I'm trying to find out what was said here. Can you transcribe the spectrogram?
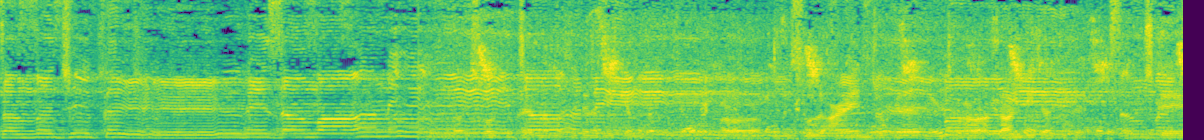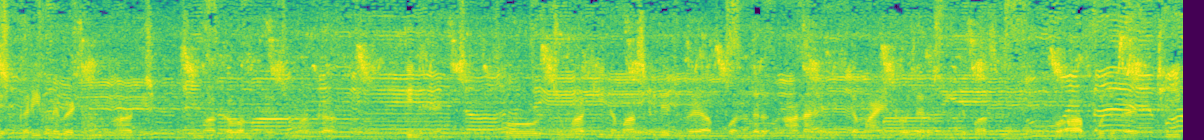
سمجھ کر ہے زمانے جو ہے بالکل عین جو ہے اذان دی جاتی ہے، اس کے قریب میں بیٹھا ہوں۔ آج جمعہ کا وقت ہے، جمعہ کا دن ہے۔ تو جمعہ کی نماز کے لیے جو ہے، آپ کو اندر آنا ہے، ایک دم عین روزہ رسول کے پاس۔ تو آپ کو جو ہے، ٹھیک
